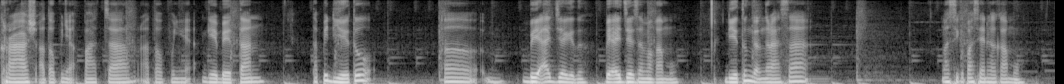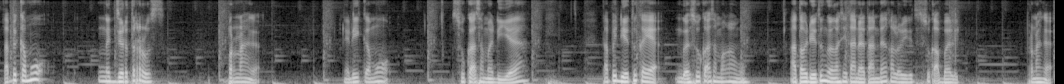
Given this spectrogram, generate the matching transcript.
crush atau punya pacar atau punya gebetan tapi dia itu uh, B aja gitu B aja sama kamu. Dia tuh nggak ngerasa ngasih kepastian ke kamu. Tapi kamu ngejar terus. Pernah nggak? Jadi kamu suka sama dia tapi dia tuh kayak nggak suka sama kamu. Atau dia tuh nggak ngasih tanda-tanda kalau dia tuh suka balik. Pernah nggak?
